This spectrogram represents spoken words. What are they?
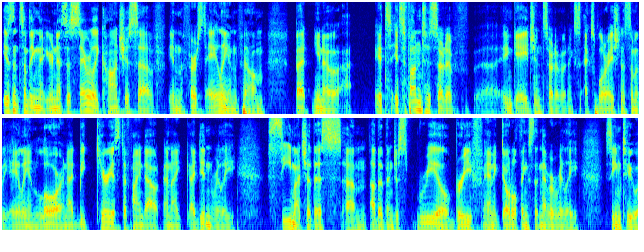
isn't something that you're necessarily conscious of in the first Alien film, but you know it's it's fun to sort of uh, engage in sort of an ex- exploration of some of the alien lore, and I'd be curious to find out. And I, I didn't really see much of this um, other than just real brief anecdotal things that never really seem to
